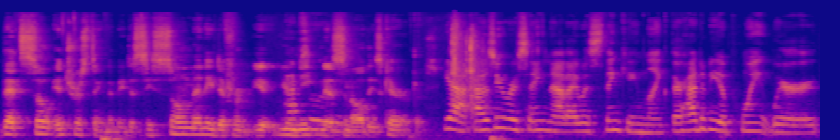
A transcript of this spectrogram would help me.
that's so interesting to me to see so many different u- uniqueness Absolutely. in all these characters Yeah, as you were saying that, I was thinking like there had to be a point where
